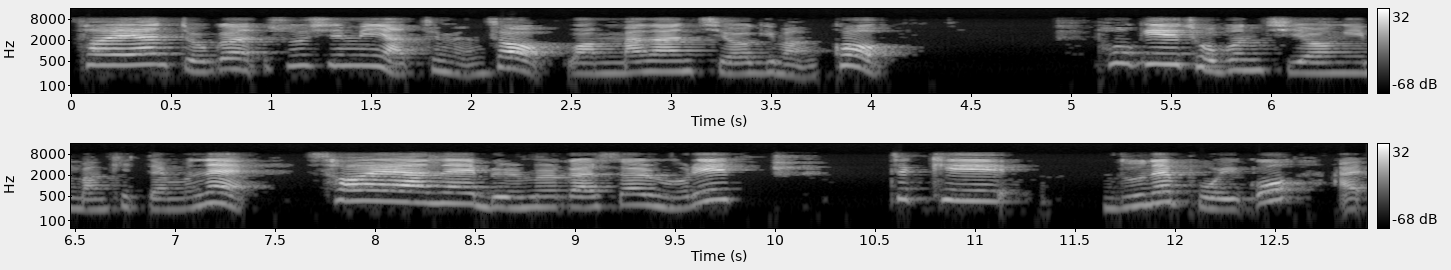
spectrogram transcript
서해안 쪽은 수심이 얕으면서 완만한 지역이 많고 폭이 좁은 지형이 많기 때문에 서해안의 밀물과 썰물이 특히 눈에 보이고 알,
